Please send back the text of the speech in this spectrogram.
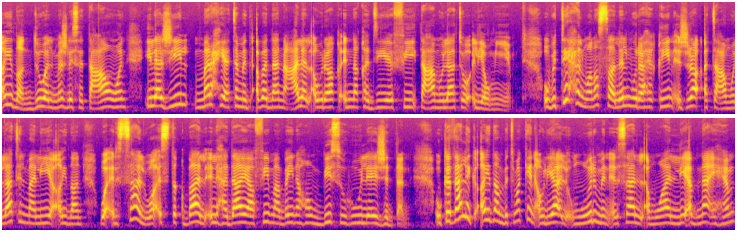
أيضا دول مجلس التعاون إلى جيل ما رح يعتمد أبدا على الأوراق النقدية في تعاملاته اليومية. وبتتيح المنصة للمراهقين إجراء التعاملات المالية أيضا وإرسال واستقبال الهدايا فيما بينهم بسهولة جدا. وكذلك أيضا بتمكن أولياء الأمور من إرسال الأموال لأبنائهم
